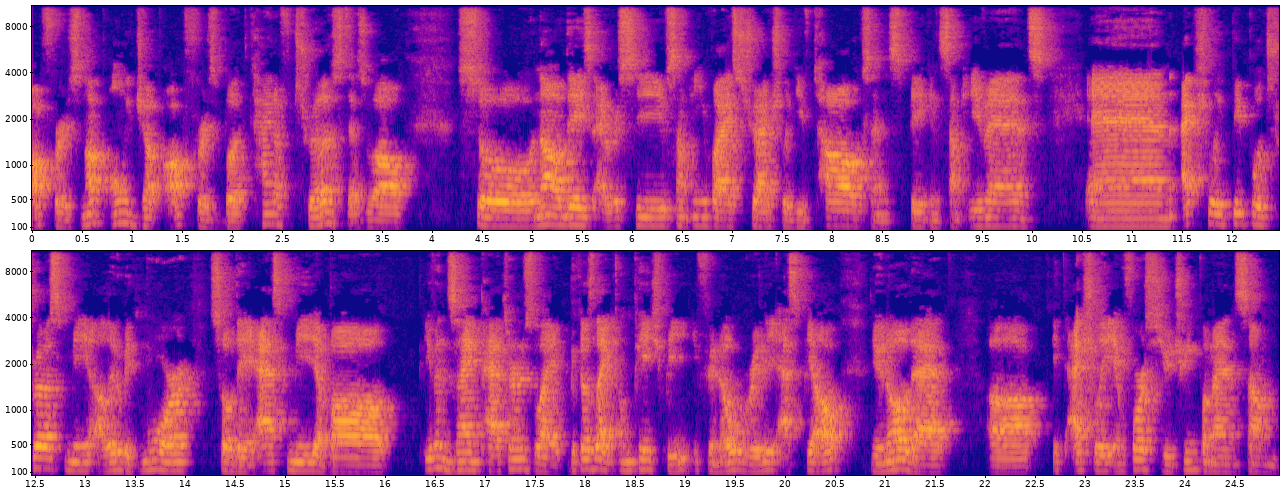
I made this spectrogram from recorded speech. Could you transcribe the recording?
offers, not only job offers, but kind of trust as well. So nowadays I receive some invites to actually give talks and speak in some events. And actually people trust me a little bit more. So they ask me about even design patterns like because like on PHP if you know really SPL you know that uh, it actually enforces you to implement some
